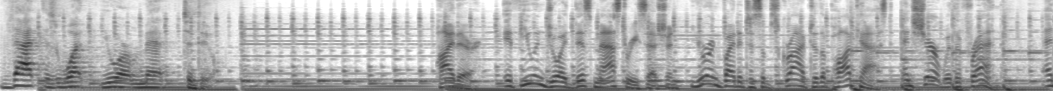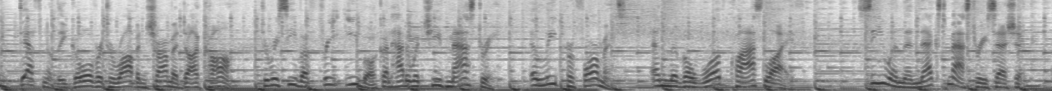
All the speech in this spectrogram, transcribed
That is what you are meant to do. Hi there. If you enjoyed this mastery session, you're invited to subscribe to the podcast and share it with a friend. And definitely go over to robinsharma.com to receive a free ebook on how to achieve mastery, elite performance, and live a world class life. See you in the next mastery session.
